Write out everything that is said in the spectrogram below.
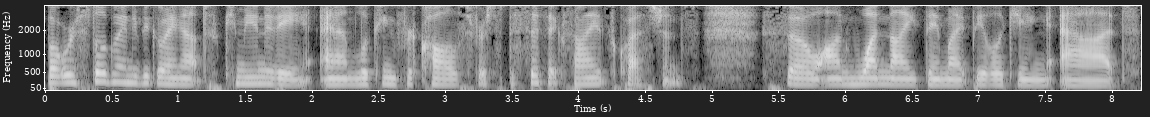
But we're still going to be going out to the community and looking for calls for specific science questions. So on one night they might be looking at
